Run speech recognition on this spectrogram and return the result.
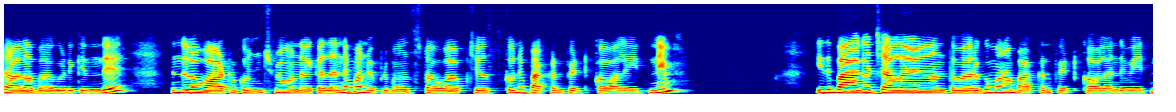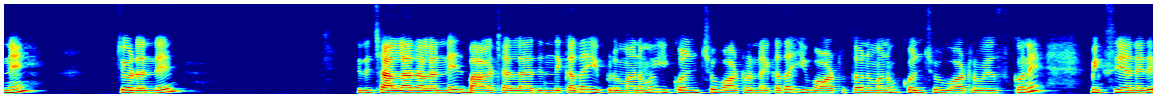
చాలా బాగా ఉడికింది. ఇందులో వాటర్ కొంచెమే ఉన్నాయి కదండి మనం ఇప్పుడు మనం స్టవ్ ఆఫ్ చేసుకొని పక్కన పెట్టుకోవాలి వీటిని. ఇది బాగా చల్లైనంత వరకు మనం పక్కన పెట్టుకోవాలండి వీటిని. చూడండి. ఇది చల్లారాలండి ఇది బాగా చల్లారింది కదా. ఇప్పుడు మనము ఈ కొంచెం వాటర్ ఉన్నాయి కదా ఈ వాటర్తో మనం కొంచెం వాటర్ వేసుకొని మిక్సీ అనేది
